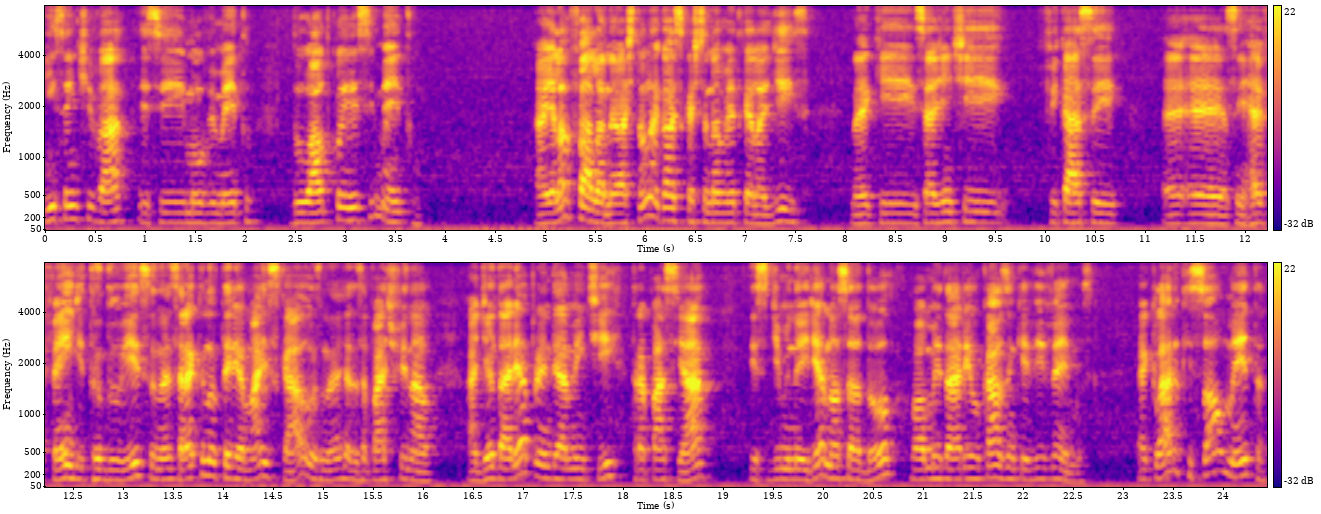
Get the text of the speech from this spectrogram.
incentivar esse movimento do autoconhecimento. Aí ela fala, né? Eu acho tão legal esse questionamento que ela diz, né? Que se a gente ficasse é, é, assim, refém de tudo isso, né? Será que não teria mais caos, né? Essa parte final. Adiantaria aprender a mentir, trapacear? Isso diminuiria a nossa dor ou aumentaria o caos em que vivemos? É claro que só aumenta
